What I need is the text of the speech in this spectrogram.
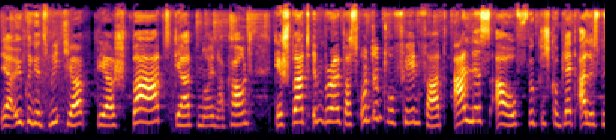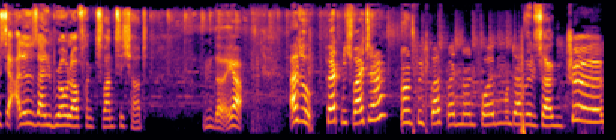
Ja, übrigens, Mietja, der spart, der hat einen neuen Account, der spart im Brawl Pass und im Trophäenfahrt alles auf, wirklich komplett alles, bis er alle seine Brawler auf Rang 20 hat. Und, äh, ja. Also, hört mich weiter und viel Spaß bei den neuen Folgen und dann würde ich sagen, tschö.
